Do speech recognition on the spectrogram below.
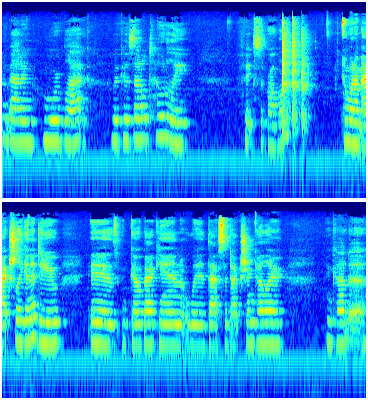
I'm adding more black because that'll totally fix the problem. And what I'm actually going to do is go back in with that seduction color and kind of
